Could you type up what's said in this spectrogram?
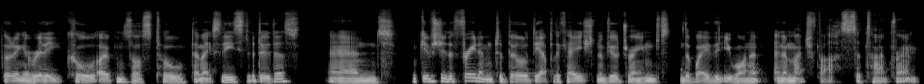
building a really cool open source tool that makes it easy to do this and gives you the freedom to build the application of your dreams the way that you want it in a much faster time frame.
